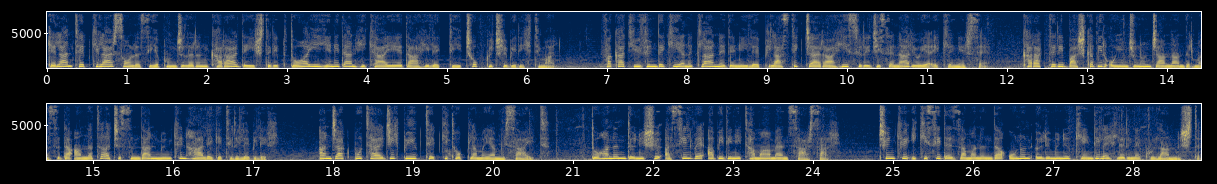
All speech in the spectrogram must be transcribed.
Gelen tepkiler sonrası yapımcıların karar değiştirip doğayı yeniden hikayeye dahil ettiği çok güçlü bir ihtimal. Fakat yüzündeki yanıklar nedeniyle plastik cerrahi süreci senaryoya eklenirse, karakteri başka bir oyuncunun canlandırması da anlatı açısından mümkün hale getirilebilir. Ancak bu tercih büyük tepki toplamaya müsait. Doğan'ın dönüşü Asil ve Abidin'i tamamen sarsar. Çünkü ikisi de zamanında onun ölümünü kendi lehlerine kullanmıştı.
